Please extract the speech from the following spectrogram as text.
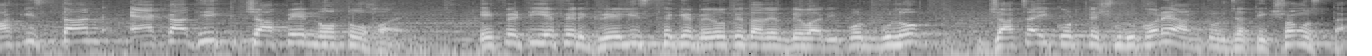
পাকিস্তান একাধিক চাপে নত হয়। এফএটিএফের গ্রেলিস থেকে বেরোতে তাদের দেওয়া রিপোর্টগুলো যাচাই করতে শুরু করে আন্তর্জাতিক সংস্থা।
